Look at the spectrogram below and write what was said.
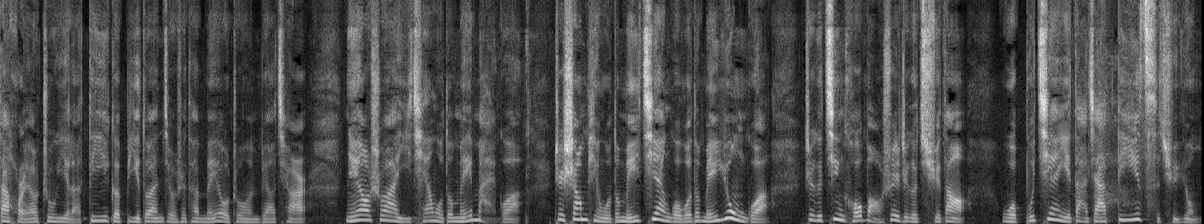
大伙儿要注意了。第一个弊端就是它没有中文标签儿。您要说啊，以前我都没买过这商品，我都没见过，我都没用过这个进口保税这个渠道，我不建议大家第一次去用。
